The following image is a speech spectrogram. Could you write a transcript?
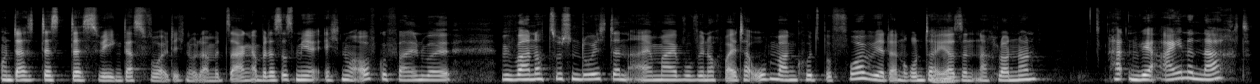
Und das, das deswegen, das wollte ich nur damit sagen. Aber das ist mir echt nur aufgefallen, weil wir waren noch zwischendurch dann einmal, wo wir noch weiter oben waren, kurz bevor wir dann runter Mhm. sind nach London, hatten wir eine Nacht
